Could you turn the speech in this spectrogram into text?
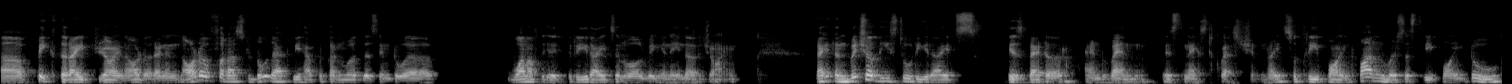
uh, pick the right join order. And in order for us to do that, we have to convert this into a one of the rewrites involving an inner join, right? And which of these two rewrites is better and when is the next question, right? So 3.1 versus 3.2,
